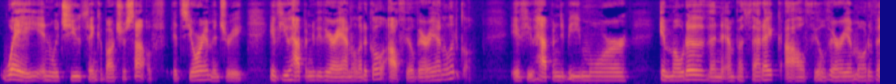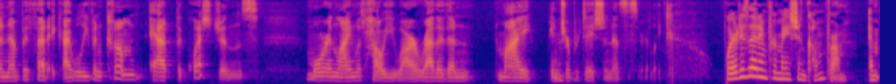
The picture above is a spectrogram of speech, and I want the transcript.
way in which you think about yourself. It's your imagery. If you happen to be very analytical, I'll feel very analytical. If you happen to be more emotive and empathetic, I'll feel very emotive and empathetic. I will even come at the questions more in line with how you are rather than my interpretation necessarily. Where does that information come from? Am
